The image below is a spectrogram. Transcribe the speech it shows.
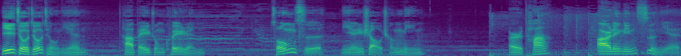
一九九九年，他杯中窥人，从此年少成名，而他。二零零四年，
